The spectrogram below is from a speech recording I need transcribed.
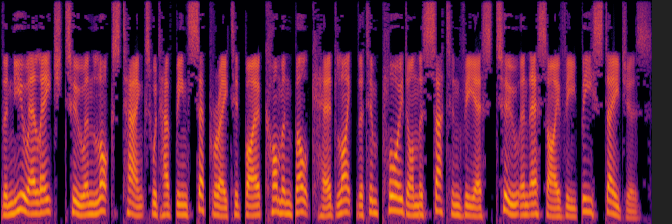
the new LH-2 and LOX tanks would have been separated by a common bulkhead like that employed on the Saturn VS-2 and SIVB stages.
